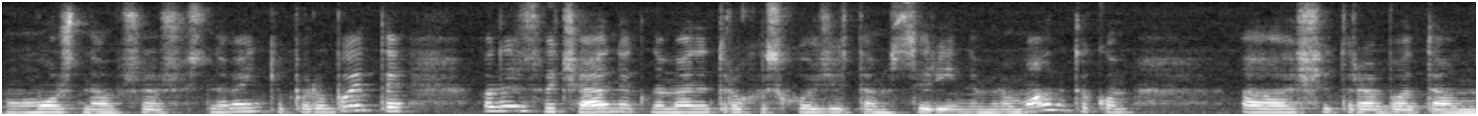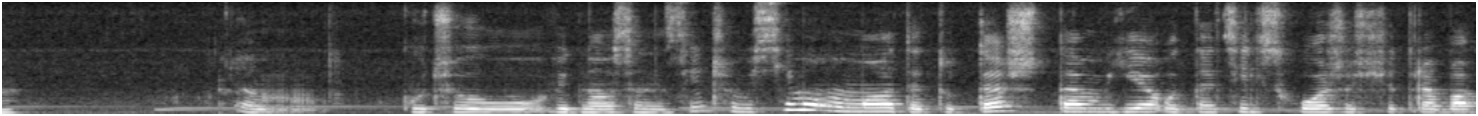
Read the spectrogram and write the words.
можна вже щось новеньке поробити. Вони, звичайно, як на мене, трохи схожі там з серійним романтиком, е, що треба там ем, кучу відносин з іншими сімами мати. Тут теж там є одна ціль схожа, що треба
